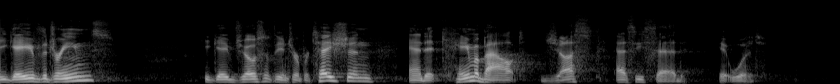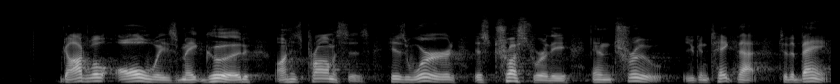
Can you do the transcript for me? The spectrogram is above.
He gave the dreams, he gave Joseph the interpretation, and it came about just as he said it would. God will always make good on his promises. His word is trustworthy and true. You can take that to the bank.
